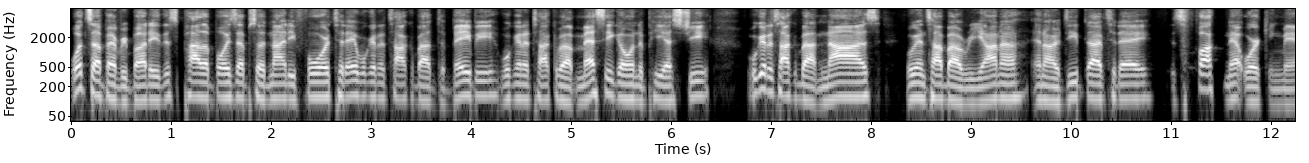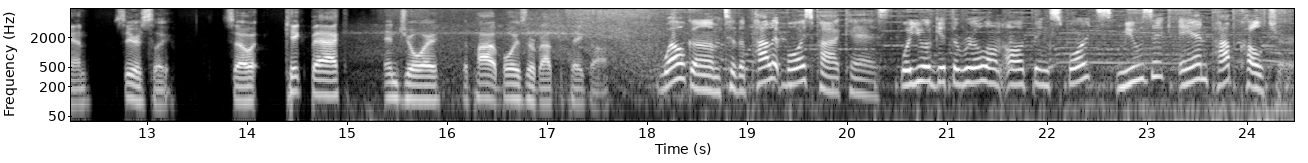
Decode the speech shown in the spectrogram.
What's up, everybody? This is Pilot Boys episode 94. Today, we're going to talk about DaBaby. We're going to talk about Messi going to PSG. We're going to talk about Nas. We're going to talk about Rihanna. And our deep dive today is fuck networking, man. Seriously. So kick back, enjoy. The Pilot Boys are about to take off. Welcome to the Pilot Boys Podcast, where you'll get the real on all things sports, music, and pop culture.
